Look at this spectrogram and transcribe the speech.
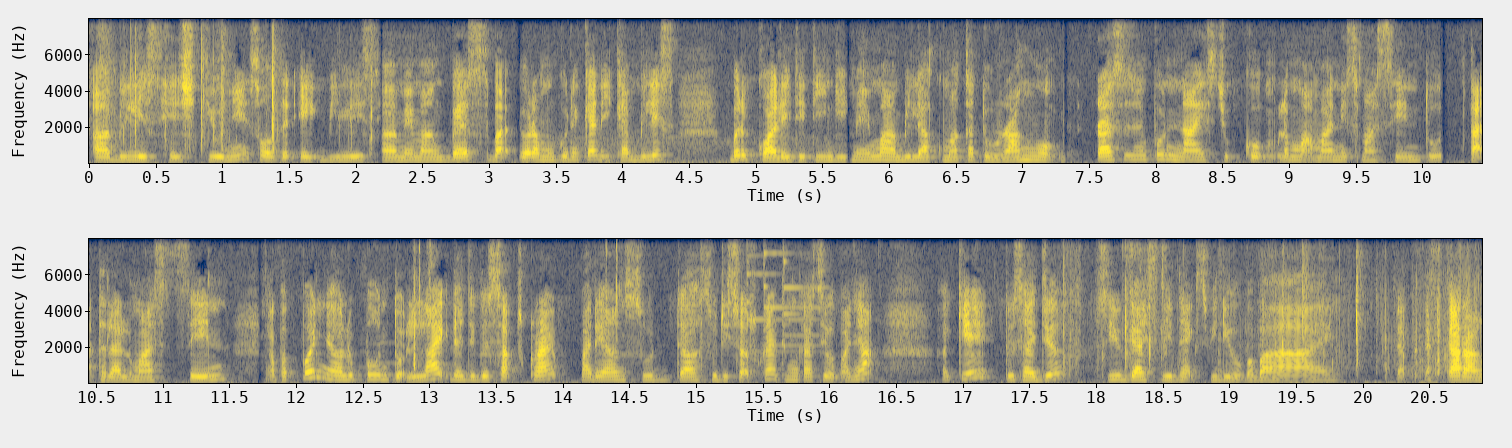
uh, bilis HQ ni, salted egg bilis uh, memang best sebab orang menggunakan ikan bilis berkualiti tinggi. Memang bila aku makan tu rangup. Rasanya pun nice, cukup lemak manis masin tu tak terlalu masin. Apa pun jangan lupa untuk like dan juga subscribe pada yang sudah sudi subscribe. Terima kasih banyak. Okay, itu saja. See you guys di next video. Bye bye. Dapatkan sekarang.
